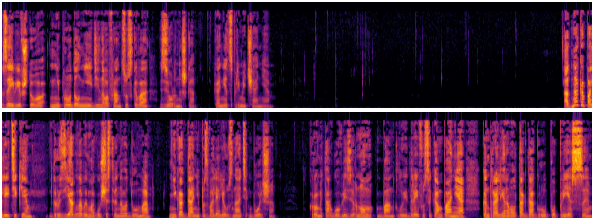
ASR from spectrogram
заявив, что не продал ни единого французского зернышка. Конец примечания. Однако политики, друзья главы могущественного дома, никогда не позволяли узнать больше. Кроме торговли зерном, банк Луи Дрейфус и компания контролировал тогда группу прессы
